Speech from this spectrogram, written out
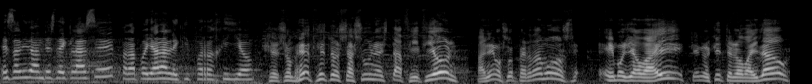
He salido antes de clase para apoyar al equipo rojillo. Que se merece Osasuna esta afición. Ganemos o perdamos, hemos llegado ahí, que nos quiten lo bailado.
